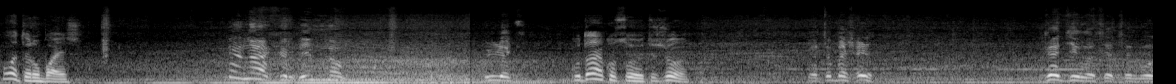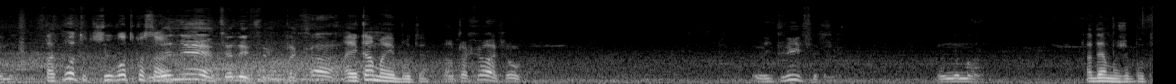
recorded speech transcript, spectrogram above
Кого ти рубаєш? Не нахер гімно. Блять, Куди я косою? Ти що? я тебе ще... Де ділося червоне? Так от, чи от Ні, коса. ні, це не це, така, А яка має бути? а така, що. А нема. А де може бути?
